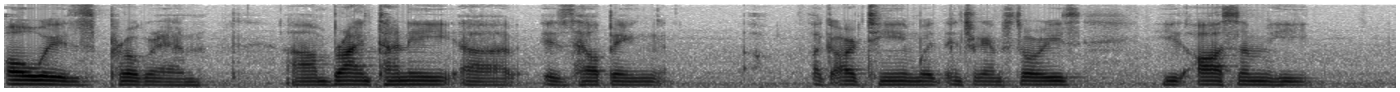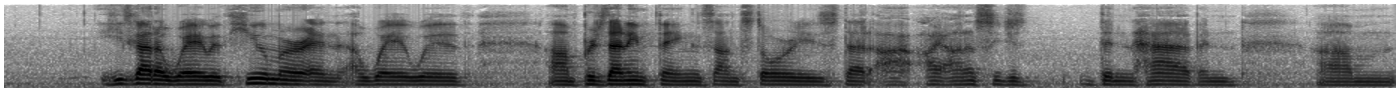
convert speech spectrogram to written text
always program. Um, Brian Tunney uh, is helping, like our team with Instagram stories. He's awesome. He he's got a way with humor and a way with um, presenting things on stories that I, I honestly just didn't have. And um,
